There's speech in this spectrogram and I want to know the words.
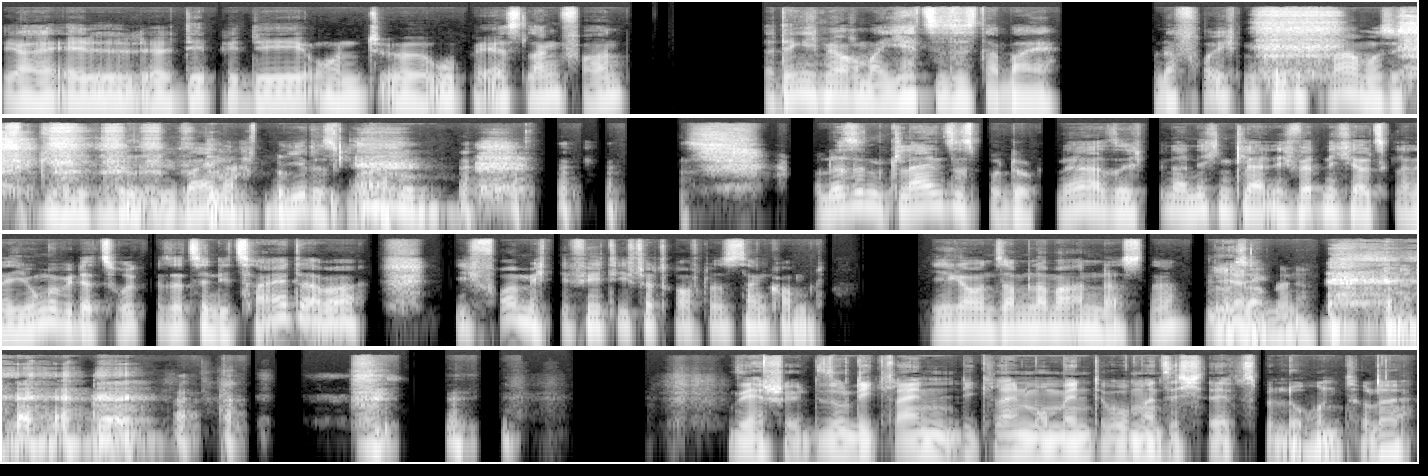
DHL, äh, DPD und äh, UPS langfahren. Da denke ich mir auch immer, jetzt ist es dabei. Und da freue ich mich jedes Mal, muss ich zugeben, wie Weihnachten, jedes Mal. Und das ist ein kleinstes Produkt, ne? Also ich bin da nicht ein kleiner, ich werde nicht als kleiner Junge wieder zurückversetzt in die Zeit, aber ich freue mich definitiv darauf, dass es dann kommt. Jäger und Sammler mal anders, ne? Nur ja, sammeln. Genau. Sehr schön. So die kleinen, die kleinen Momente, wo man sich selbst belohnt, oder?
